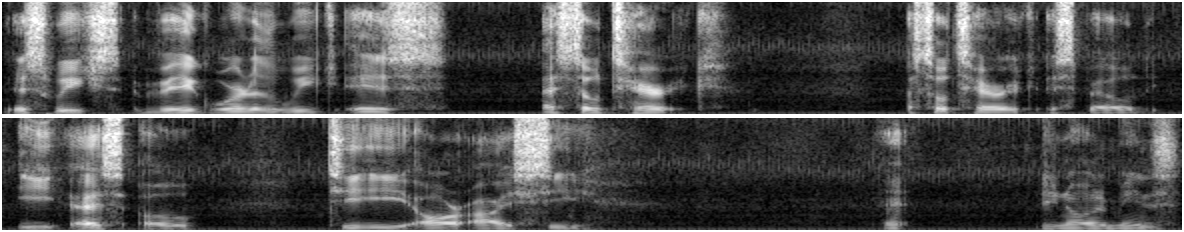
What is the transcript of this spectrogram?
this week's big word of the week is esoteric. Esoteric is spelled E S O T E R I C. Eh, Do you know what it means?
